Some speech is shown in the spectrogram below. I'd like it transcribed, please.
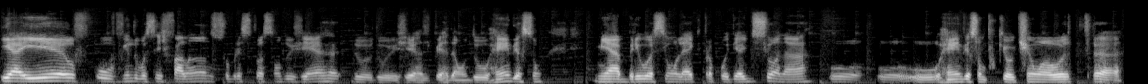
E aí, eu, ouvindo vocês falando sobre a situação do Gerard, do, do Gerard, perdão, do Henderson, me abriu assim um leque para poder adicionar o, o, o, Henderson, porque eu tinha uma outra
